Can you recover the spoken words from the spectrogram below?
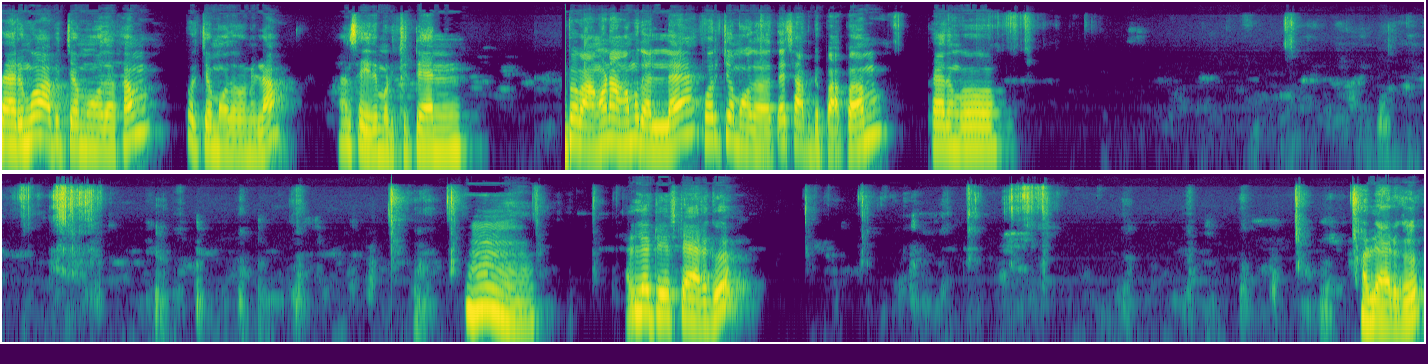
பாருங்கோ அவிச்ச மோதகம் பொரிச்ச மோதகம் எல்லாம் நான் செய்து முடிச்சுட்டேன். இப்போ வாங்க நாங்கள் முதல்ல பொறிச்ச மோதகத்தை சாப்பிட்டு பார்ப்போம். பாருங்கோ. ம் நல்ல டேஸ்டாக இருக்குது நல்லா இருக்குது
